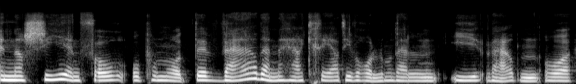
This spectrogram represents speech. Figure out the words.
energien for å på en måte være denne her kreative rollemodellen i verden. Og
